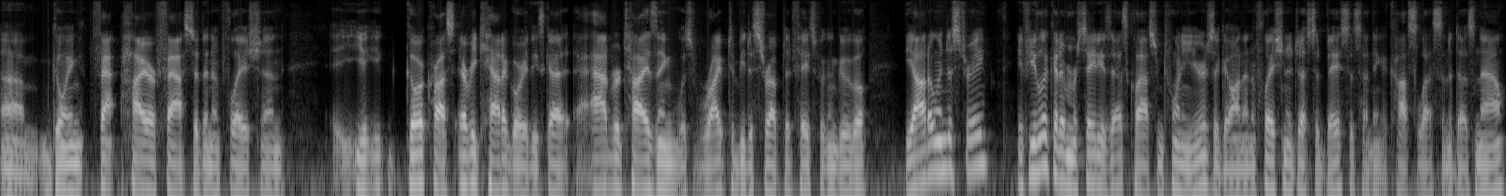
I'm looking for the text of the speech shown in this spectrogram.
um, going fa- higher faster than inflation. You, you go across every category. These guys, advertising was ripe to be disrupted. Facebook and Google. The auto industry, if you look at a Mercedes S Class from 20 years ago on an inflation adjusted basis, I think it costs less than it does now.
